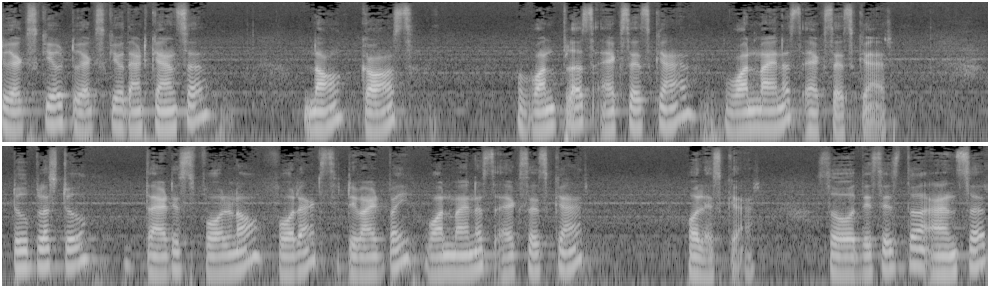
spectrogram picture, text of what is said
2x cube 2x cube that cancel. Now cos 1 plus x square 1 minus x square. 2 plus 2 that is 4 now 4x divided by 1 minus x square whole square. So this is the answer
